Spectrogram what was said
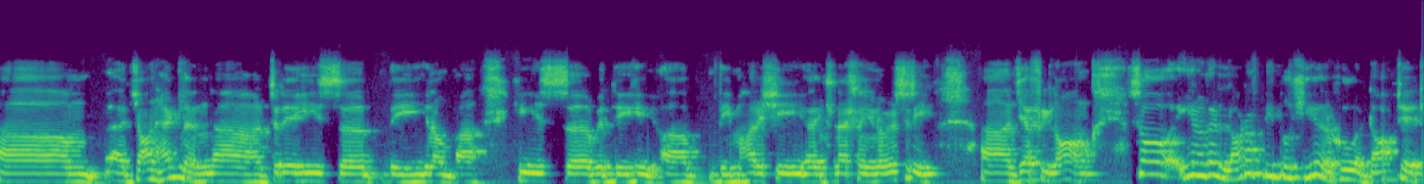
um, uh, John Hagelin. Uh, today he's uh, the you know uh, he's uh, with the uh, the Maharishi International University. Jeffrey Long. So you know there are a lot of people here who adopted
